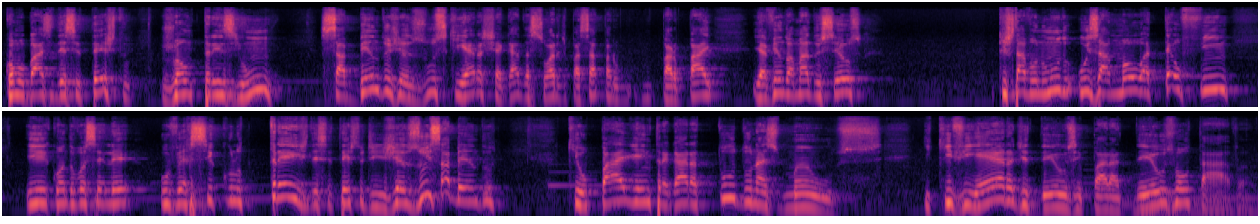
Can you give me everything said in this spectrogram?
como base desse texto, João 13, 1, sabendo Jesus que era chegada a sua hora de passar para o, para o Pai, e havendo amado os seus que estavam no mundo, os amou até o fim. E quando você lê o versículo 3 desse texto, diz: Jesus, sabendo que o Pai lhe entregara tudo nas mãos, e que viera de Deus e para Deus voltava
